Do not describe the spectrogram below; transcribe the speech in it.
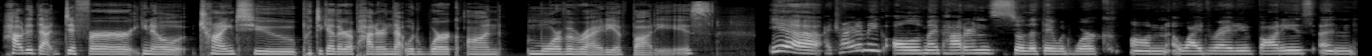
how did that differ, you know, trying to put together a pattern that would work on more of a variety of bodies? Yeah, I try to make all of my patterns so that they would work on a wide variety of bodies and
